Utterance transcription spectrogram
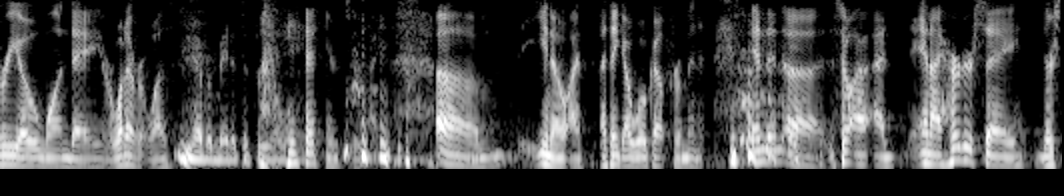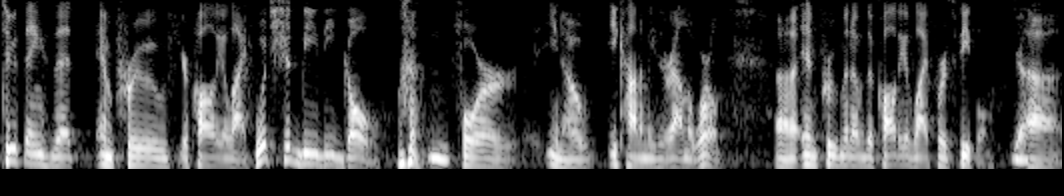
301 day or whatever it was You never made it to 301. yeah, you're right. um, you know, I, I think I woke up for a minute. And then, uh, so I, I, and I heard her say there's two things that improve your quality of life, which should be the goal for, you know, economies around the world. Uh, improvement of the quality of life for its people. Yeah. Uh,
